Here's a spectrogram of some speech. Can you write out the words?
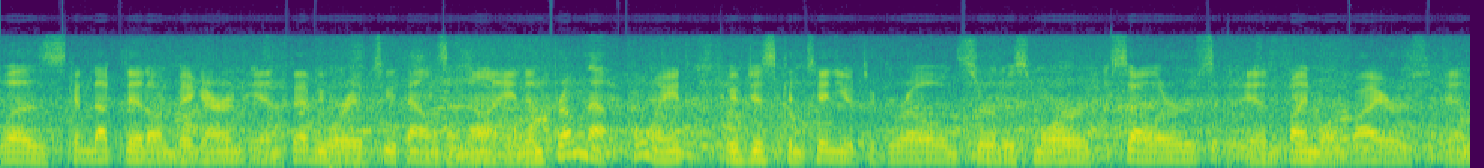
was conducted on Big Iron in February of 2009, and from that point, we've just continued to grow and service more sellers and find more buyers and,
